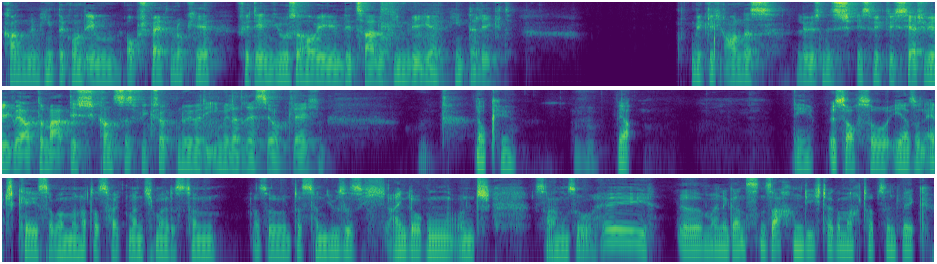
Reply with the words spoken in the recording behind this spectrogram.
kann im Hintergrund eben abspeichern, okay, für den User habe ich eben die zwei Login-Wege hinterlegt. Wirklich anders lösen ist, ist wirklich sehr schwierig, weil automatisch kannst du das, wie gesagt, nur über die E-Mail-Adresse abgleichen. Und okay. Mhm. Ja. Nee, ist auch so eher so ein Edge-Case, aber man hat das halt manchmal, dass dann also, dass dann User sich einloggen und sagen so, hey, äh, meine ganzen Sachen, die ich da gemacht habe, sind weg.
